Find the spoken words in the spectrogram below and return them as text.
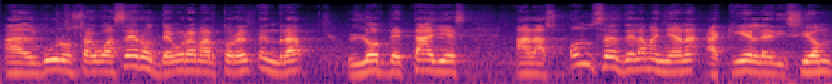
algunos aguaceros. Débora Martorell tendrá los detalles a las 11 de la mañana aquí en la edición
